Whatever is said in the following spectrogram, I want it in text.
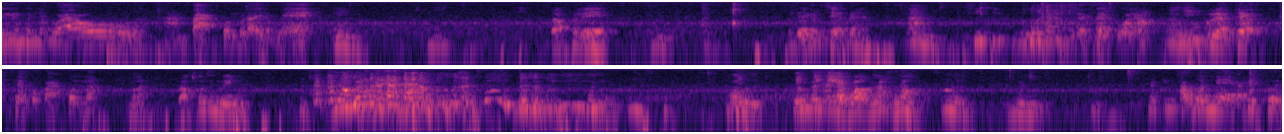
นเพิ่นอยากเว่าห้ามปากคนบ่ได้ดอกแม่อืมตักไปแดกแดกก็เสียบได้อะอยากแสบตัวเนาะอืมก็แดกแค่แสบกว่าปากคนเนาะตักก็มินเป็นเป็นไม่ที่แก่เกี่ยวว่านักเนาะอืมไป กินข้าวเพื่อนแม่กับพี่เพิ่น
